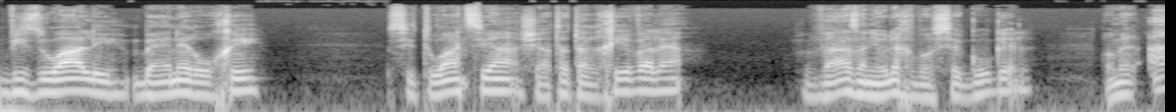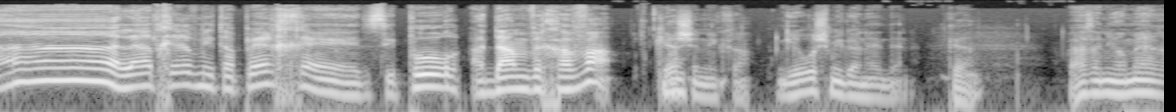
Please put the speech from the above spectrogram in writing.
ויזואלי בעיני רוחי, סיטואציה שאתה תרחיב עליה, ואז אני הולך ועושה גוגל, ואומר, אה, להט חרב מתהפכת, סיפור אדם וחווה, כן. מה שנקרא, גירוש מגן עדן. כן. ואז אני אומר,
